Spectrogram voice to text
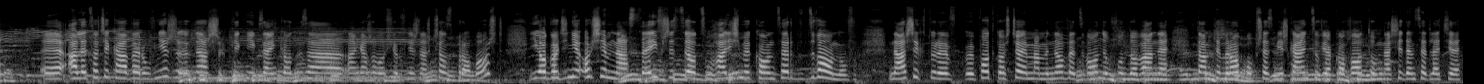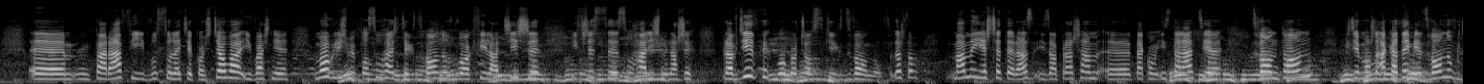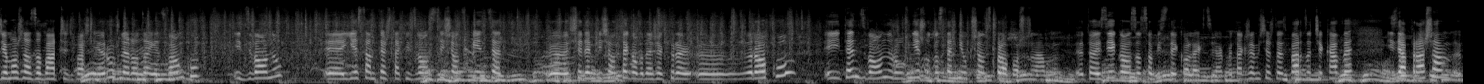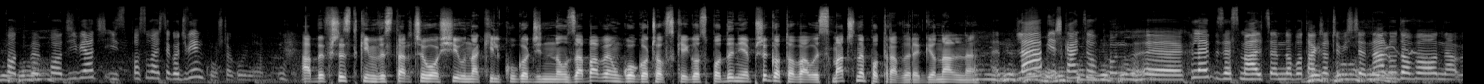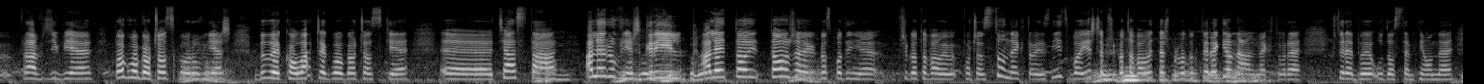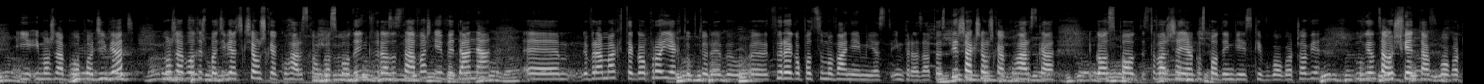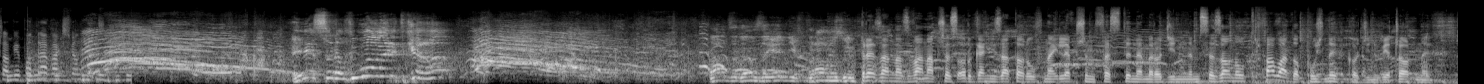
ale co ciekawe również nasz piknik zaangażował się również nasz ksiądz proboszcz i o godzinie 18 wszyscy odsłuchaliśmy koncert dzwonów naszych, które pod kościołem mamy nowe dzwony ufundowane w tamtym roku przez mieszkańców jako wotum na 700-lecie e, parafii i 200-lecie kościoła i właśnie mogliśmy posłuchać tych dzwonów, była chwila ciszy i wszyscy słuchaliśmy naszych prawdziwych głogoczowskich dzwonów. Zresztą mamy jeszcze teraz i zapraszam e, taką instalację Dzwon Ton, gdzie można Akademię Dzwonów, gdzie można zobaczyć właśnie różne rodzaje dzwonków i dzwonów. E, Jest tam też taki dzwon z 1570 bodajże które, e, roku i ten dzwon również udostępnił ksiądz proboszcz nam. To jest jego z osobistej kolekcji. Jakby. Także myślę, że to jest bardzo ciekawe i zapraszam pod, podziwiać i posłuchać tego dźwięku szczególnie. Aby wszystkim wystarczyło sił na kilkugodzinną zabawę, głogoczowskie gospodynie przygotowały smaczne potrawy regionalne. Dla mieszkańców był e, chleb ze smalcem, no bo tak rzeczywiście na ludowo, na, prawdziwie, po Głogoczowsku również były kołacze głogoczowskie, e, ciasta, ale również grill, ale to, to, że gospodynie przygotowały poczęstunek to jest nic, bo jeszcze przygotowały też produkty regionalne, które, które były udostępnione i, i można było podziwiać. Można było też podziwiać książkę kucharską gospodyń, która została właśnie wydana w ramach tego projektu, który był, e, którego podsumowaniem jest impreza. To jest pierwsza książka kucharska gospod, Stowarzyszenia Gospodyń Wiejskich w Głogoczowie, mówiąca o świętach w Głogoczowie, potrawach świątecznych. Jeszcze raz, łamertka! Impreza nazwana przez organizatorów najlepszym festynem rodzinnym sezonu trwała do późnych godzin wieczornych.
